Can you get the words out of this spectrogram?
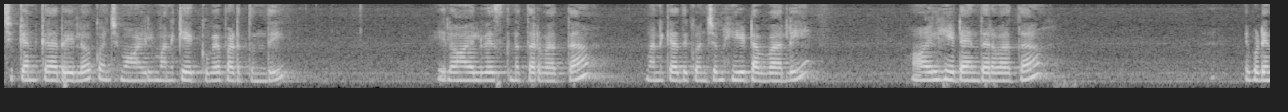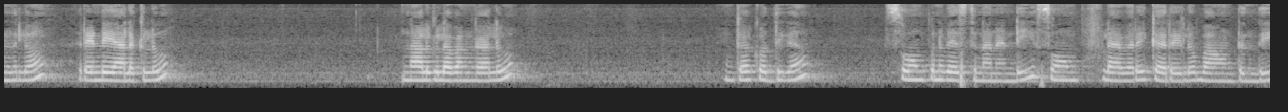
చికెన్ కర్రీలో కొంచెం ఆయిల్ మనకి ఎక్కువే పడుతుంది. ఇలా ఆయిల్ వేసుకున్న తర్వాత మనకి అది కొంచెం హీట్ అవ్వాలి. ఆయిల్ హీట్ అయిన తర్వాత ఇప్పుడు ఇందులో రెండు యాలకులు నాలుగు లవంగాలు ఇంకా కొద్దిగా సోంపును వేస్తున్నానండి. సోంపు ఫ్లేవర్ ఈ కర్రీలో బాగుంటుంది.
